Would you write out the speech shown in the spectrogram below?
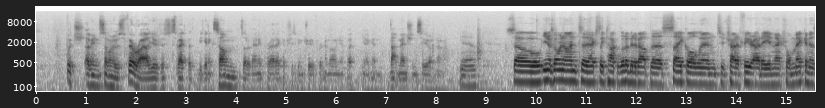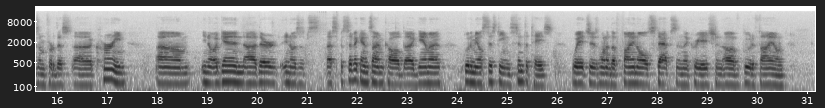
Which, I mean, someone who's febrile, you'd expect that to be getting some sort of antipyretic if she's being treated for pneumonia, but, you know, again, not mentioned, so you don't know. Yeah. So, you know, going on to actually talk a little bit about the cycle and to try to figure out a, an actual mechanism for this uh, occurring, um, you know, again, uh, there, you know, is a, a specific enzyme called uh, gamma glutamyl cysteine synthetase, which is one of the final steps in the creation of glutathione.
